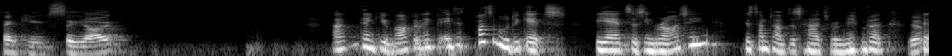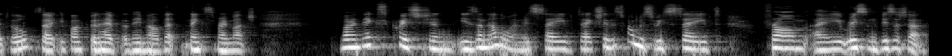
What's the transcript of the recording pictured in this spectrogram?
Thank you, CEO. Uh, thank you, Michael. Is it possible to get the answers in writing? Because sometimes it's hard to remember Yep. it all. So if I could have an email, that thanks very much. My next question is another one received. Actually, this one was received from a recent visitor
